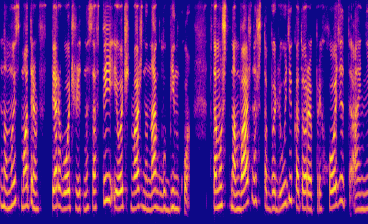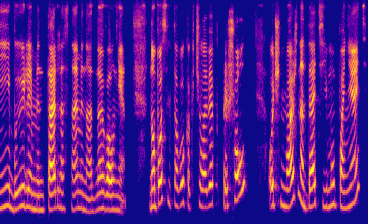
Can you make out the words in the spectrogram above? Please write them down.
но мы смотрим в первую очередь на софты и очень важно на глубинку, потому что нам важно, чтобы люди, которые приходят, они были ментально с нами на одной волне. Но после того, как человек пришел, очень важно дать ему понять,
